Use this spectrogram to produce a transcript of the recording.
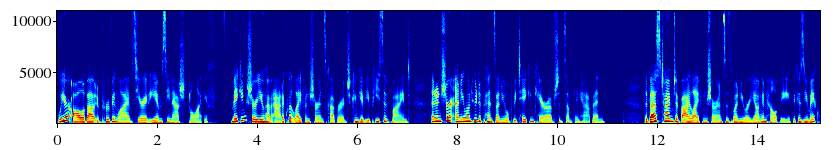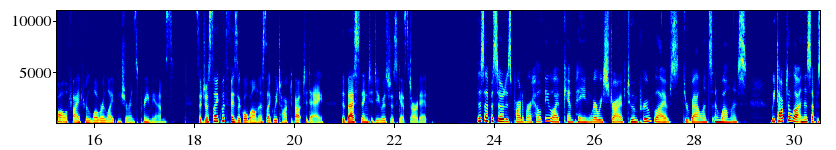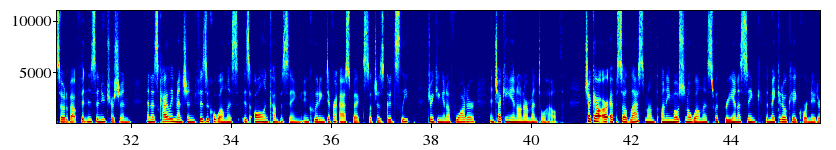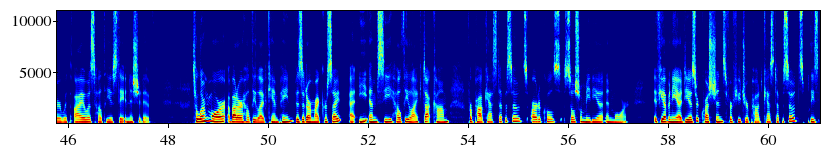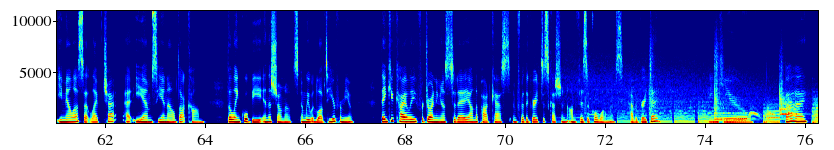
We are all about improving lives here at EMC National Life. Making sure you have adequate life insurance coverage can give you peace of mind and ensure anyone who depends on you will be taken care of should something happen. The best time to buy life insurance is when you are young and healthy because you may qualify for lower life insurance premiums. So, just like with physical wellness, like we talked about today, the best thing to do is just get started. This episode is part of our Healthy Life campaign where we strive to improve lives through balance and wellness. We talked a lot in this episode about fitness and nutrition, and as Kiley mentioned, physical wellness is all encompassing, including different aspects such as good sleep, drinking enough water, and checking in on our mental health. Check out our episode last month on emotional wellness with Brianna Sink, the Make It Okay coordinator with Iowa's Healthiest State Initiative. To learn more about our Healthy Life campaign, visit our microsite at emchealthylife.com for podcast episodes, articles, social media, and more. If you have any ideas or questions for future podcast episodes, please email us at lifechat at emcnl.com. The link will be in the show notes, and we would love to hear from you. Thank you, Kiley, for joining us today on the podcast and for the great discussion on physical wellness. Have a great day. Thank you. Bye.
